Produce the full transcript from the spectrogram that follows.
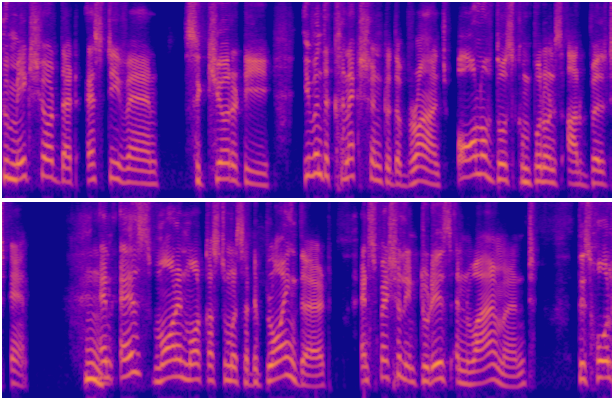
to make sure that SD-WAN, security, even the connection to the branch, all of those components are built in. Hmm. And as more and more customers are deploying that, and especially in today's environment, this whole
